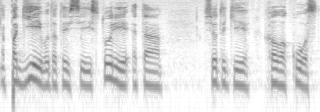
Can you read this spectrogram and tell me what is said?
апогей вот этой всей истории, это все-таки Холокост,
